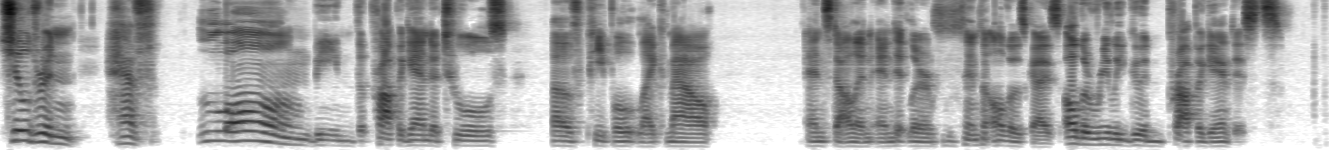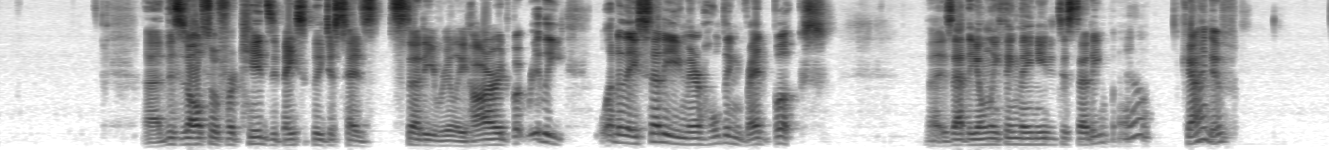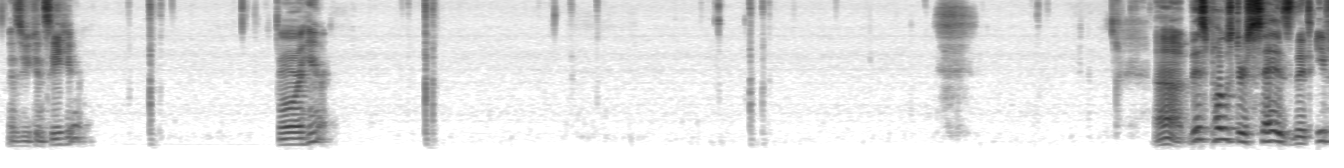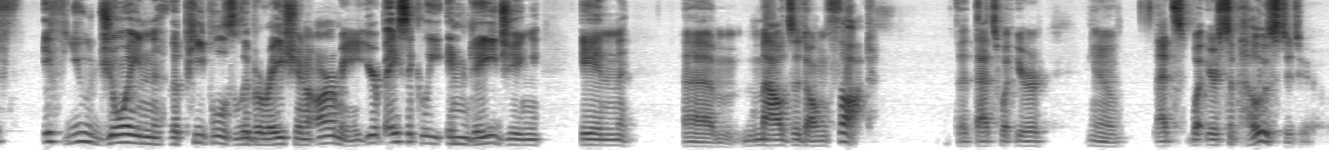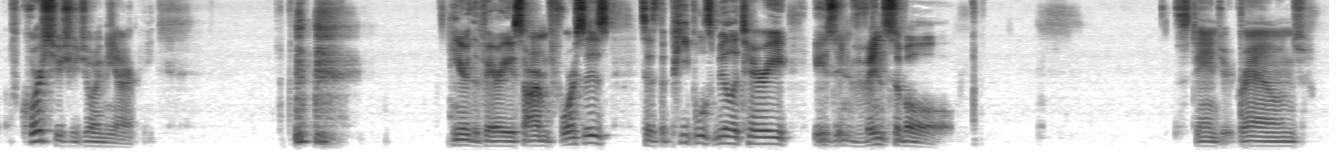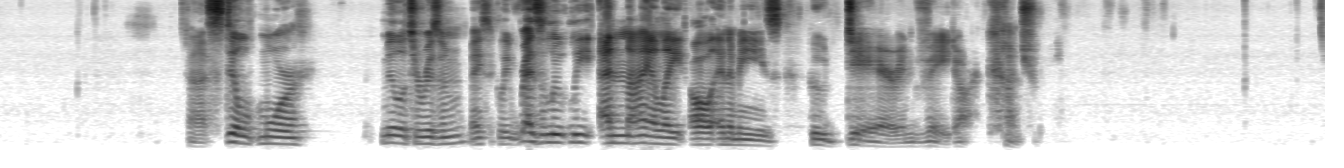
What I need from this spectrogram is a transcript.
Children have long been the propaganda tools of people like Mao and Stalin and Hitler and all those guys, all the really good propagandists. Uh, this is also for kids. It basically just says study really hard, but really, what are they studying? They're holding red books. Uh, is that the only thing they needed to study? Well, kind of, as you can see here. Or here. Uh, this poster says that if if you join the People's Liberation Army, you're basically engaging in um, Mao Zedong thought. That that's what you're, you know, that's what you're supposed to do. Of course you should join the army. Here the various armed forces says the people's military is invincible. Stand your ground. Uh, still more militarism, basically resolutely annihilate all enemies who dare invade our country.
